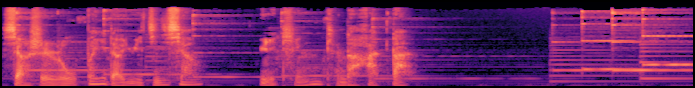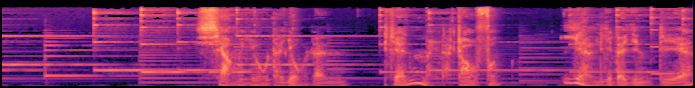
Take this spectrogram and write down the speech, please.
像是如杯的郁金香，与亭亭的菡萏，香幽的诱人，甜美的招风，艳丽的引蝶。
